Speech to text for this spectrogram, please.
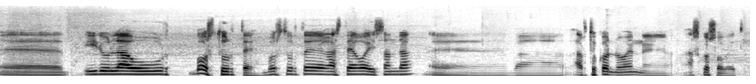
eh, iru lau urt, bost urte, bost urte gazteagoa izan da, eh, ba, hartuko nuen eh, asko sobetu.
